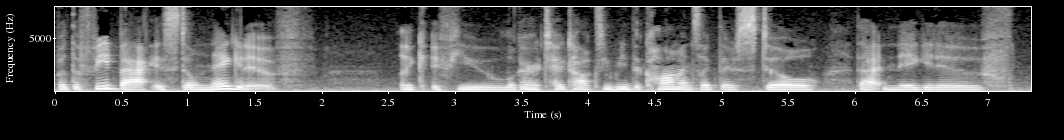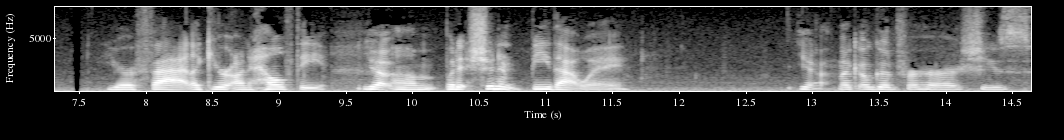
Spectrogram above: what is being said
but the feedback is still negative. Like, if you look at her TikToks, you read the comments, like, there's still that negative, you're fat, like, you're unhealthy. Yeah. Um, but it shouldn't be that way. yeah. Like, oh, good for her. She's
